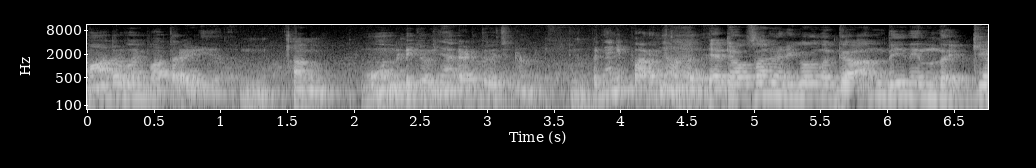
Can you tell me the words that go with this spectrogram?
മാതൃഭൂമി പത്രം എഴുതിയത്. മൂന്ന് എഡിറ്റോറിയൽ ഞാൻ എടുത്ത് വെച്ചിട്ടുണ്ട്. അപ്പൊ ഞാൻ ഈ പറഞ്ഞു വന്നത് ഏറ്റവും അവസാനം എനിക്ക് തോന്നുന്നു ഗാന്ധി നിന്ദയ്ക്ക്.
